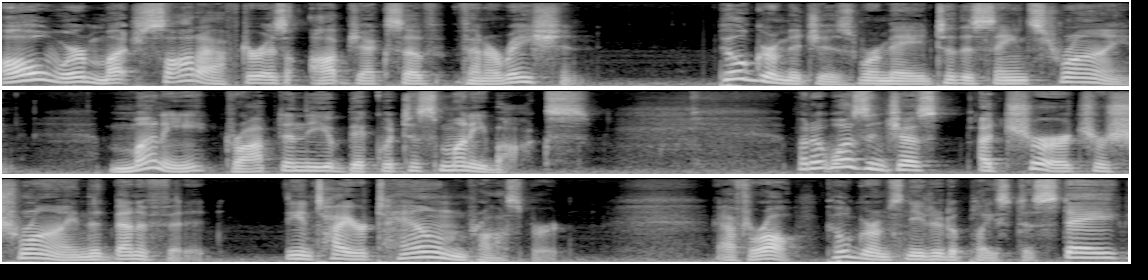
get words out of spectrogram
All were much sought after as objects of veneration. Pilgrimages were made to the saint's shrine. Money dropped in the ubiquitous money box. But it wasn't just a church or shrine that benefited. The entire town prospered. After all, pilgrims needed a place to stay,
